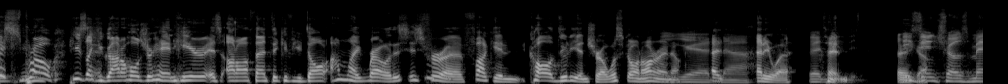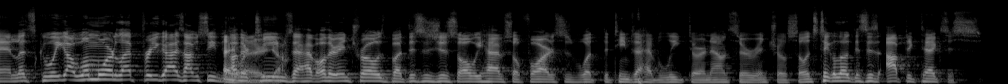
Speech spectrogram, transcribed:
Yes, you bro. He's like, you gotta hold your hand here. It's unauthentic if you don't. I'm like, bro, this is for a fucking Call of Duty intro. What's going on right now? Yeah, Hey, nah. Anyway, But ten- th- there These intros, man. Let's go. We got one more left for you guys. Obviously, the Anyway, other there you go. teams that have other intros, but this is just all we have so far. This is what the teams that have leaked or announced their intros. So let's take a look. This is OpTic Texas.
